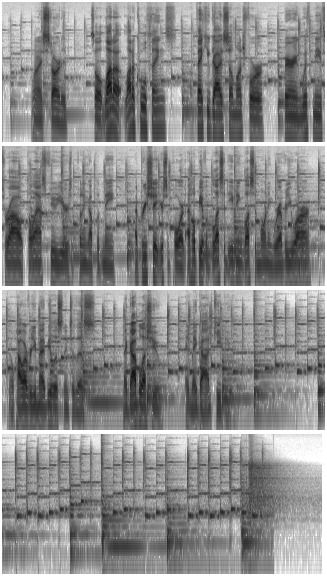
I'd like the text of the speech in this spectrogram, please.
when I started. So a lot of a lot of cool things. Thank you guys so much for bearing with me throughout the last few years of putting up with me. I appreciate your support. I hope you have a blessed evening, blessed morning, wherever you are, you know, however you may be listening to this. May God bless you, and may God keep you.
